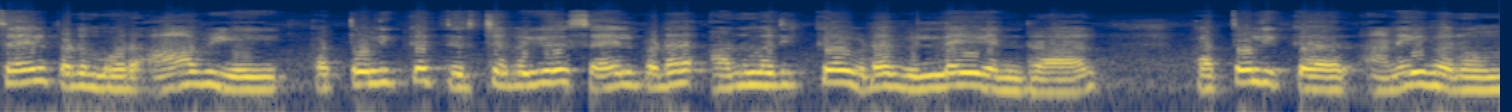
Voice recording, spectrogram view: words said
செயல்படும் ஒரு ஆவியை கத்தோலிக்க திருச்சபையில் செயல்பட அனுமதிக்க விடவில்லை என்றால் கத்தோலிக்கர் அனைவரும்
